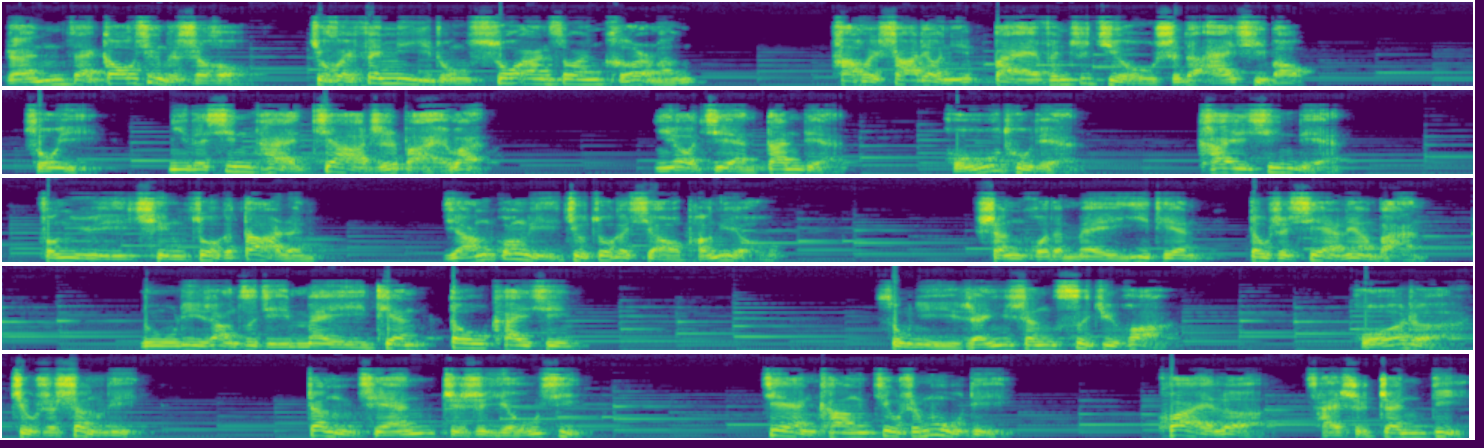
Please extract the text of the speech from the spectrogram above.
人在高兴的时候，就会分泌一种缩氨酸荷尔蒙，它会杀掉你百分之九十的癌细胞。所以，你的心态价值百万，你要简单点，糊涂点，开心点。风雨里请做个大人，阳光里就做个小朋友。生活的每一天都是限量版。努力让自己每天都开心。送你人生四句话：活着就是胜利，挣钱只是游戏，健康就是目的，快乐才是真谛。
